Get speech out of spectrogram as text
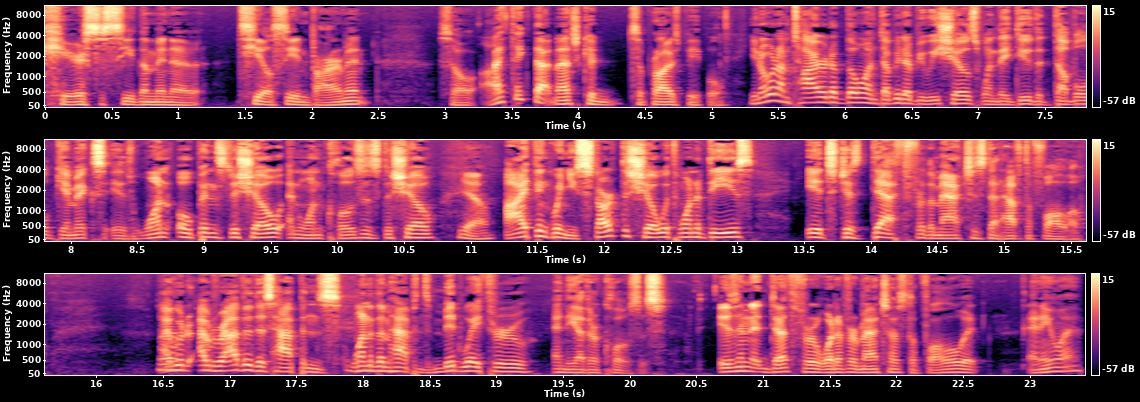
curious to see them in a TLC environment. So I think that match could surprise people. You know what I'm tired of though on WWE shows when they do the double gimmicks is one opens the show and one closes the show. Yeah. I think when you start the show with one of these, it's just death for the matches that have to follow. I would I would rather this happens one of them happens midway through and the other closes. Isn't it death for whatever match has to follow it anyway?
